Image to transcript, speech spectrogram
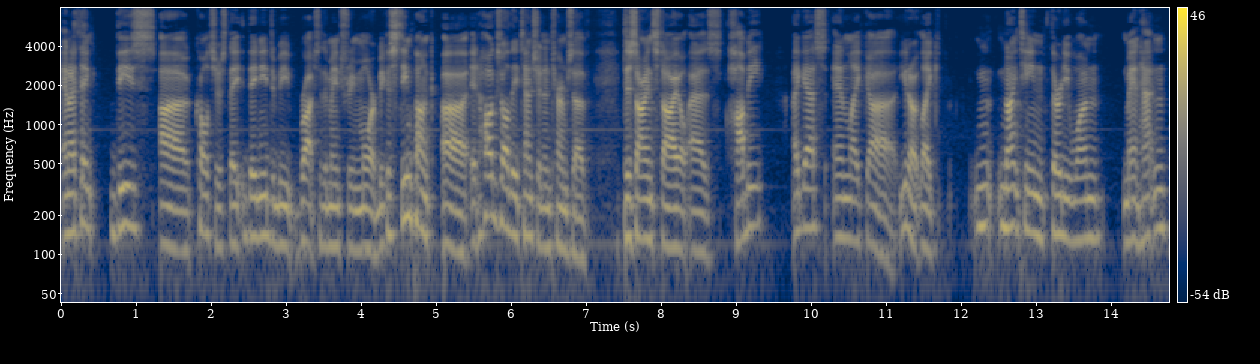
And I think these uh, cultures they, they need to be brought to the mainstream more because steampunk uh, it hogs all the attention in terms of design style as hobby, I guess, and like uh, you know like 1931 Manhattan.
